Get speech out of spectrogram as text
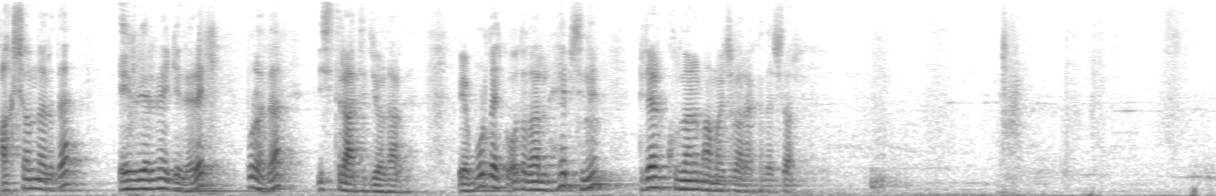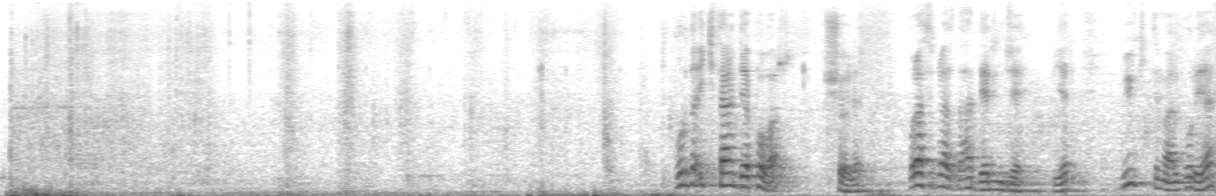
akşamları da evlerine gelerek burada istirahat ediyorlardı. Ve buradaki odaların hepsinin birer kullanım amacı var arkadaşlar. Burada iki tane depo var. Şöyle. Burası biraz daha derince bir yer. Büyük ihtimal buraya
